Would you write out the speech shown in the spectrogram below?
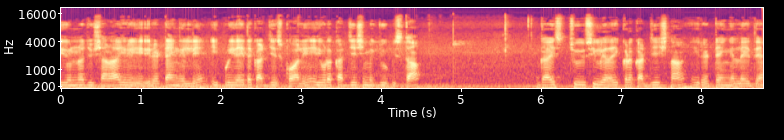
ఇది ఉన్న చూసారా ఈ రెక్టాంగిల్ ఇప్పుడు ఇదైతే కట్ చేసుకోవాలి. ఇది కూడా కట్ చేసి మీకు చూపిస్తాను గైస్ చూసి కదా ఇక్కడ కట్ చేసిన ఈ రెక్టాంగిల్ అయితే.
